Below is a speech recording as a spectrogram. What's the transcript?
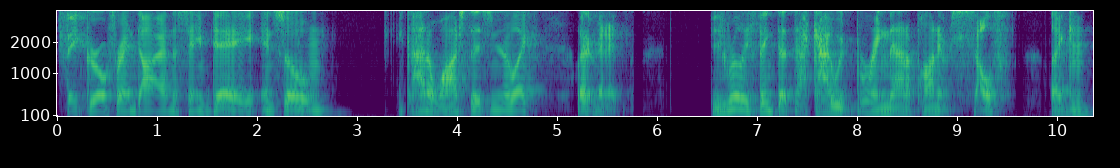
fake girlfriend die on the same day and so Mhm. you kind of watch this and you're like wait a minute do you really think that that guy would bring that upon himself like Mhm.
